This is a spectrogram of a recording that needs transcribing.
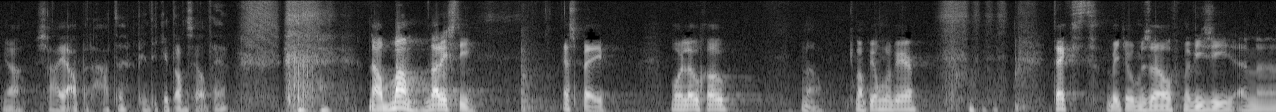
ja, saaie apparaten, vind ik het dan zelf. Hè? nou, bam, daar is die. SP. Mooi logo. Nou, knap jongen weer. Tekst, een beetje over mezelf, mijn visie en uh,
